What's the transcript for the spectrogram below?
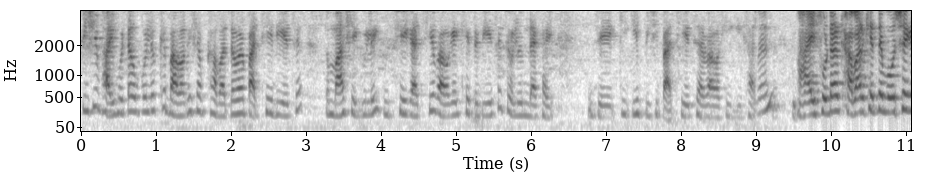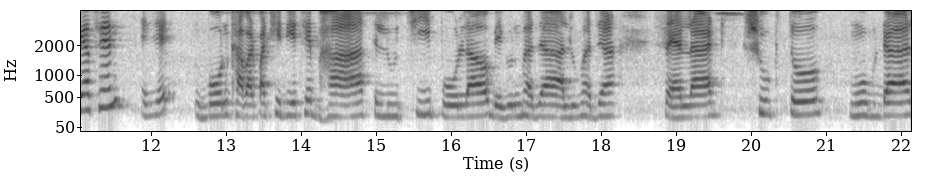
পিসি ভাইফোঁটা উপলক্ষে বাবাকে সব খাবার দাবার পাঠিয়ে দিয়েছে। তো মা সেগুলোই গুছিয়ে গাছিয়ে বাবাকে খেতে দিয়েছে। চলুন দেখাই যে কি কি পিসি পাঠিয়েছে আর বাবা কি কি খাচ্ছে। ভাই ফোটার খাবার খেতে বসে গেছেন? এই যে বোন খাবার পাঠিয়ে দিয়েছে ভাত লুচি পোলাও বেগুন ভাজা আলু ভাজা স্যালাড শুক্তো মুগ ডাল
